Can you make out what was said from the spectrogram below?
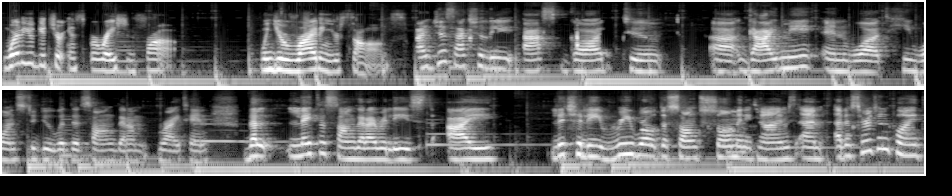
where do you get your inspiration from when you're writing your songs? I just actually ask God to uh, guide me in what He wants to do with the song that I'm writing. The latest song that I released, I literally rewrote the song so many times. And at a certain point,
